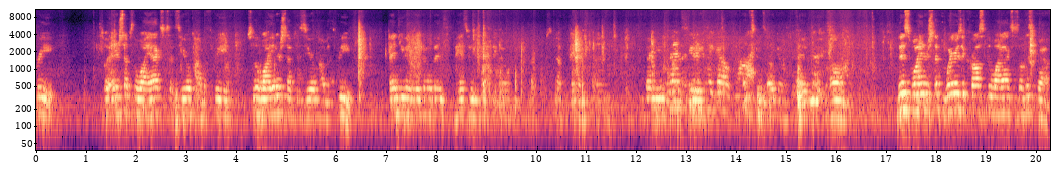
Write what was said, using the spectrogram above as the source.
three. So it intercepts the y-axis at zero comma three, so the y-intercept is zero comma three. Then you're gonna make up and advance students as they go. Not then, then. Then you. Then students may go, students go? Um, this y-intercept, where is it crossing the y-axis on this graph?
